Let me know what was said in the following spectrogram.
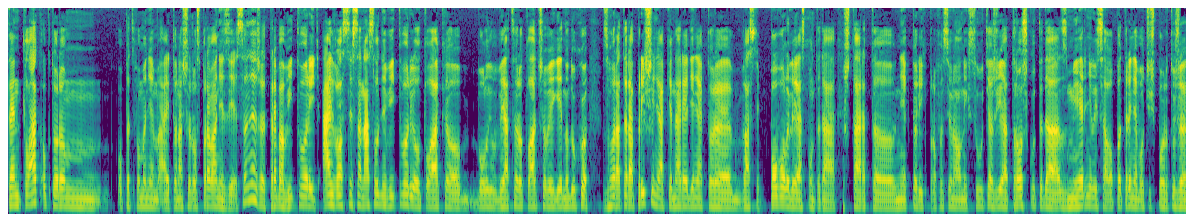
Ten tlak, o ktorom opäť spomeniem aj to naše rozprávanie z jesene, že treba vytvoriť, aj vlastne sa následne vytvoril tlak, boli viacero tlačoviek, jednoducho z hora teda prišli nejaké nariadenia, ktoré vlastne povolili aspoň teda štart e, niektorých profesionálnych súťaží a trošku teda zmiernili sa opatrenia voči športu, že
